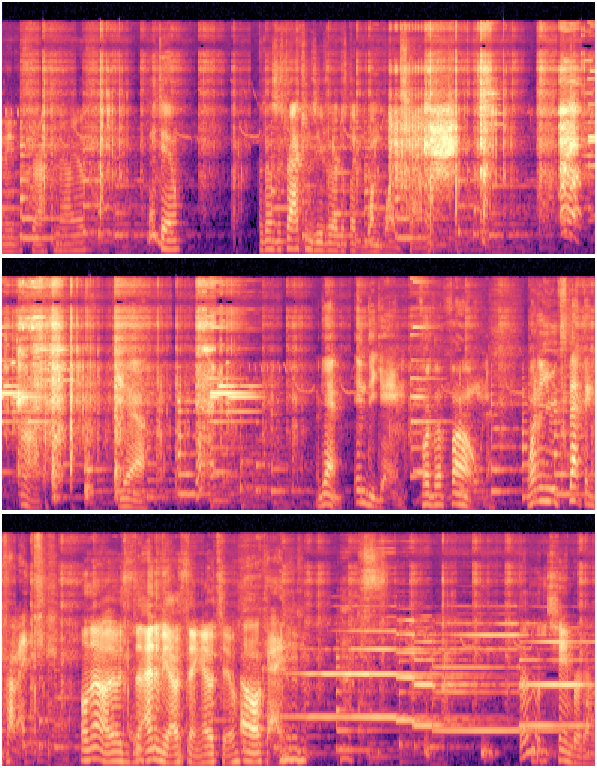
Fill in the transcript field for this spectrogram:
any distraction areas. They do. But those distractions usually are just like one bloodstone. Oh. Yeah. Again, indie game for the phone. What are you expecting from it? Oh no, it was the enemy I was saying no to. Oh, okay. There's a little chamber down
